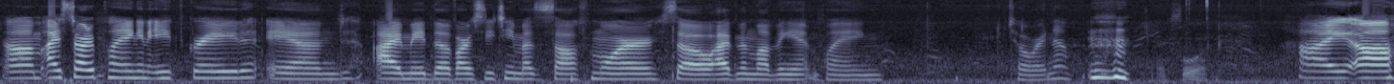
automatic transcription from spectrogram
Um, I started playing in eighth grade and I made the varsity team as a sophomore, so I've been loving it and playing till right now. Excellent. Hi, uh,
